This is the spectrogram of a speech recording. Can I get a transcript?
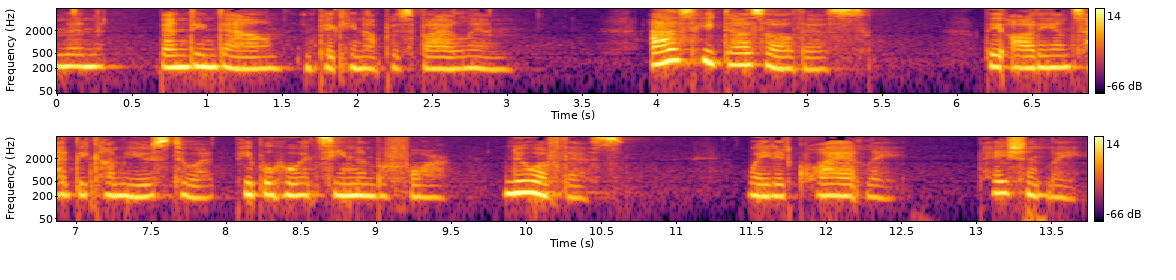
And then bending down and picking up his violin. As he does all this, the audience had become used to it. People who had seen him before knew of this, waited quietly, patiently,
